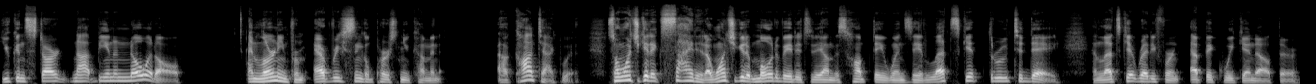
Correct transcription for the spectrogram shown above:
You can start not being a know it all and learning from every single person you come in uh, contact with. So I want you to get excited. I want you to get motivated today on this Hump Day Wednesday. Let's get through today and let's get ready for an epic weekend out there.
